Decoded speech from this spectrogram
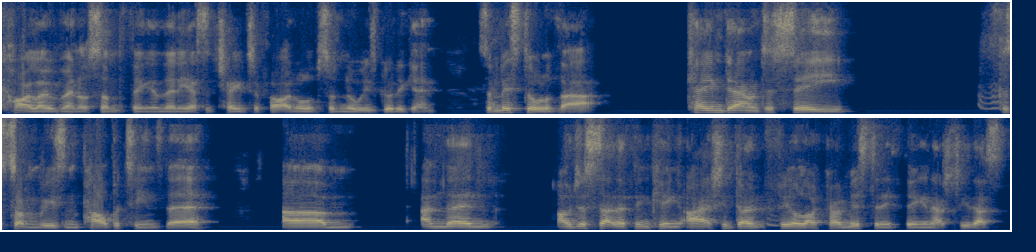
Kylo Ren or something, and then he has to change the fight, and all of a sudden, all he's good again. So missed all of that. Came down to see, for some reason, Palpatine's there, um, and then I just sat there thinking, I actually don't feel like I missed anything, and actually, that's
